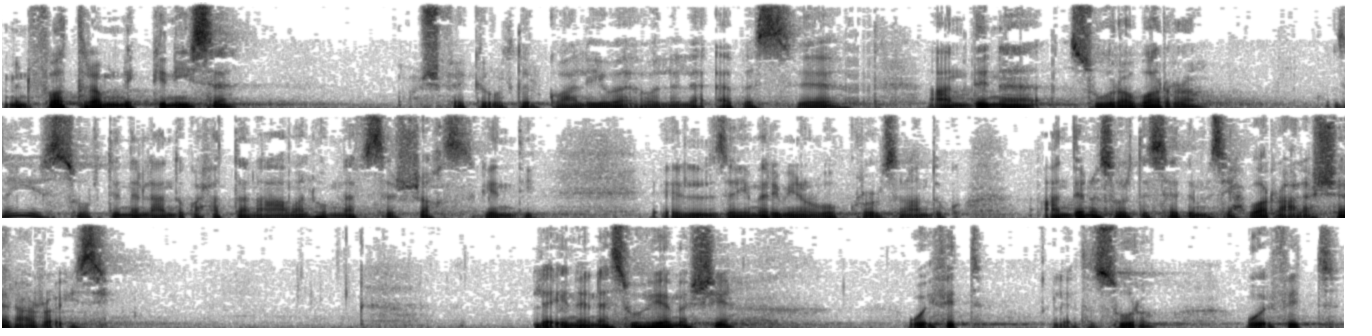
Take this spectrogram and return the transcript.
من فترة من الكنيسة. مش فاكر قلت لكم عليه بقى ولا لأ بس عندنا صورة بره زي الصورتين اللي عندكم حتى أنا عملهم نفس الشخص جندي. زي مريمين والبكرولس اللي عندكم. عندنا صورة السيد المسيح بره على الشارع الرئيسي. لقينا ناس وهي ماشية. وقفت. لقيت الصورة. وقفت.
